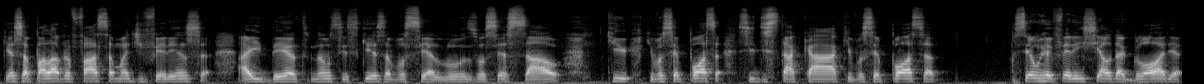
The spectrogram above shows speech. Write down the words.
Que essa palavra faça uma diferença aí dentro. Não se esqueça, você é luz, você é sal. Que, que você possa se destacar, que você possa ser um referencial da glória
